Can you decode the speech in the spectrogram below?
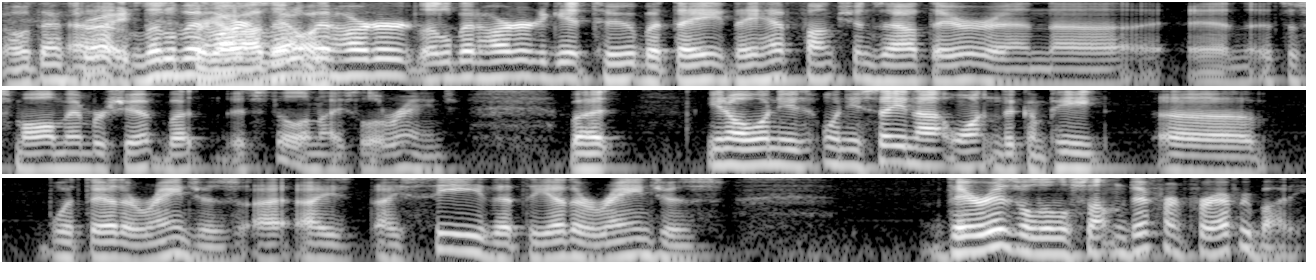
Oh, that's A right. little bit hard, little bit one. harder, a little bit harder to get to, but they they have functions out there, and uh, and it's a small membership, but it's still a nice little range. But you know when you when you say not wanting to compete uh, with the other ranges, I, I I see that the other ranges there is a little something different for everybody.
